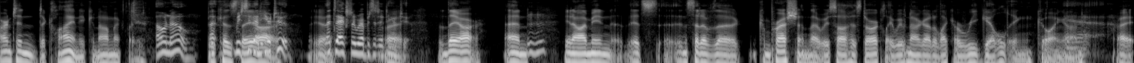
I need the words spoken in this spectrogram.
aren't in decline economically. oh no, Because we see that here too. Yeah, That's actually represented Right. here too. they are, and too. hmm you know, I mean, it's instead of the compression that we saw historically, we've now got a, like a regilding going on, Yeah, right?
